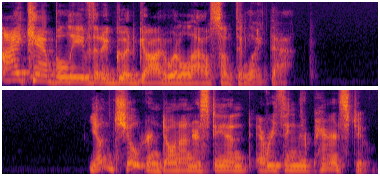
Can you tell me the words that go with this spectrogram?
I can't believe that a good God would allow something like that. Young children don't understand everything their parents do.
